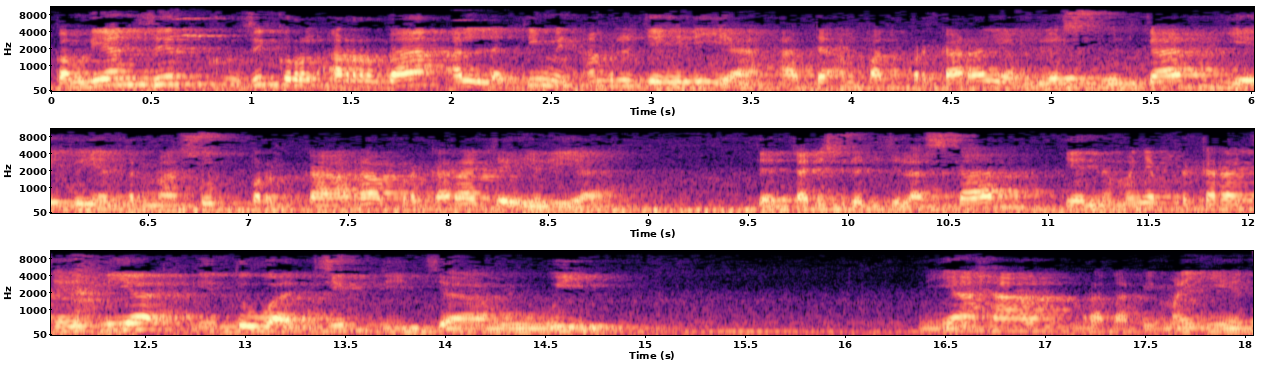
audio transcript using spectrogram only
Kemudian zikrul arba allati min amril jahiliyah Ada empat perkara yang beliau sebutkan Yaitu yang termasuk perkara-perkara jahiliyah Dan tadi sudah dijelaskan Yang namanya perkara jahiliyah Itu wajib dijauhi. Niyaha meratapi mayit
